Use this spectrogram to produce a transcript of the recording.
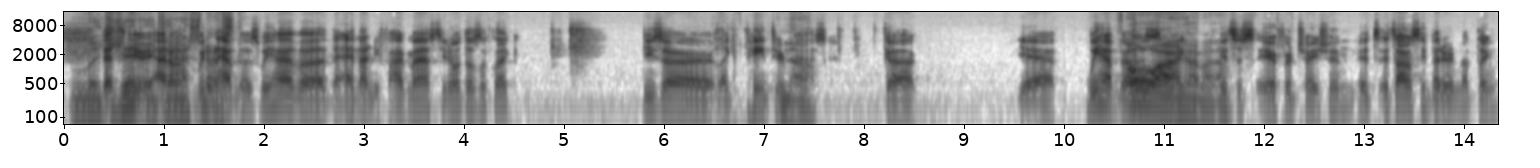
Legit. That's scary. I don't. gas We don't have mask. those. We have uh, the N95 masks. You know what those look like? These are like painter No. masks. Uh, yeah, we have those. Oh, I know about that. It's just air filtration. It's it's honestly better than nothing.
